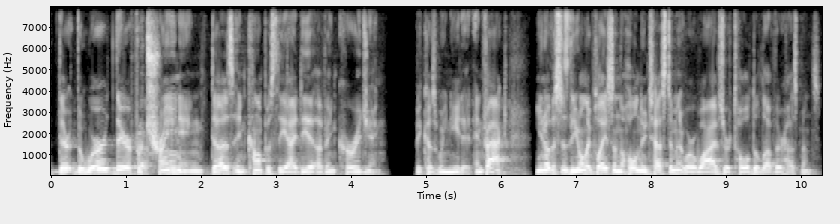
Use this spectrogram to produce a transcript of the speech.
There, the word there for training does encompass the idea of encouraging because we need it. In fact, you know, this is the only place in the whole New Testament where wives are told to love their husbands.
